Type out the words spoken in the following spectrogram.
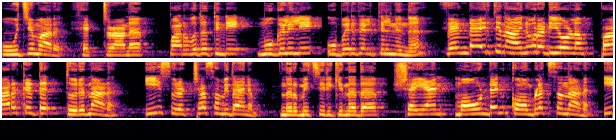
പൂജ്യം ആറ് ഹെക്ടറാണ്. പർവതത്തിന്റെ മുകളിലെ ഉപരിതലത്തിൽ നിന്ന് രണ്ടായിരത്തി നാനൂറ് അടിയോളം പാറക്കെട്ട് തുരന്നാണ് ഈ സുരക്ഷാ സംവിധാനം നിർമ്മിച്ചിരിക്കുന്നത്. ഷയാൻ മൗണ്ടൻ കോംപ്ലക്സ് എന്നാണ് ഈ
